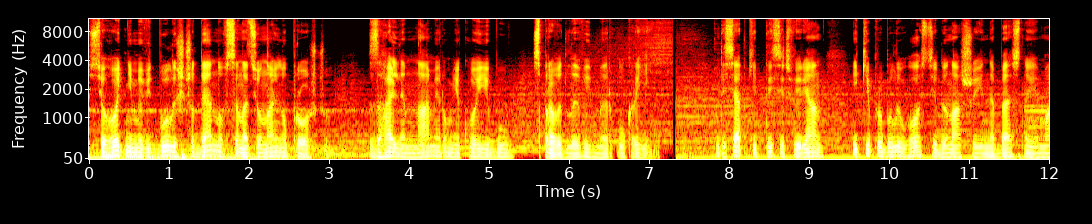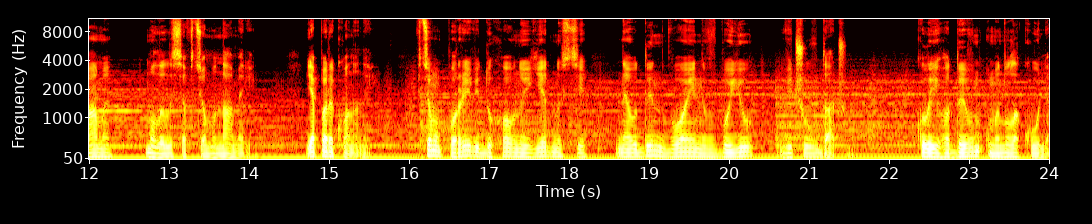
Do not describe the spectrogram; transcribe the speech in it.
Сьогодні ми відбули щоденну всенаціональну прощу, загальним наміром якої був справедливий мир в Україні. Десятки тисяч вірян, які прибули в гості до нашої небесної мами, молилися в цьому намірі. Я переконаний, в цьому пориві духовної єдності не один воїн в бою відчув вдачу, коли його дивом оминула куля,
